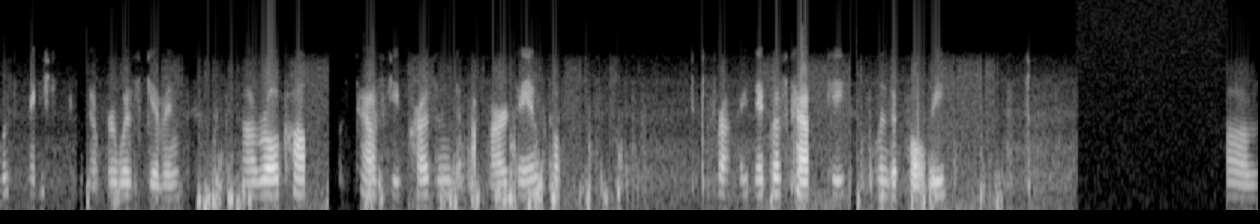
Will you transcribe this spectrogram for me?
No strange number was given. Uh, roll call, Laskowski present are Dan Colby, Fry, Nick Laskowski, Linda Colby. Um,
